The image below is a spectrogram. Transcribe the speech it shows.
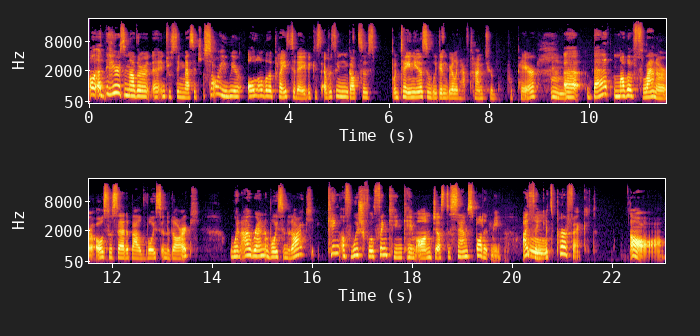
Oh, uh, here's another uh, interesting message. Sorry, we're all over the place today because everything got so spontaneous and we didn't really have time to prepare. Mm. Uh, Bad Mother Flanner also said about Voice in the Dark. When I ran a Voice in the Dark, King of Wishful Thinking came on just as Sam spotted me. I think Mm. it's perfect. Aww.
